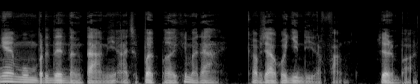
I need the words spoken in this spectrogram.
แง่มุมประเด็นต่างๆ นี้อาจจะเปิดเผยขึ้นมาได้ข้าพเจ้าก็ยินดีรับฟังเจริญพร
